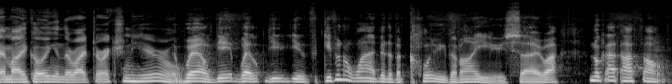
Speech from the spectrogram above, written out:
am I going in the right direction here? Or? Well, yeah, well, you, have given away a bit of a clue that I use. So, uh, look, I, I, thought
